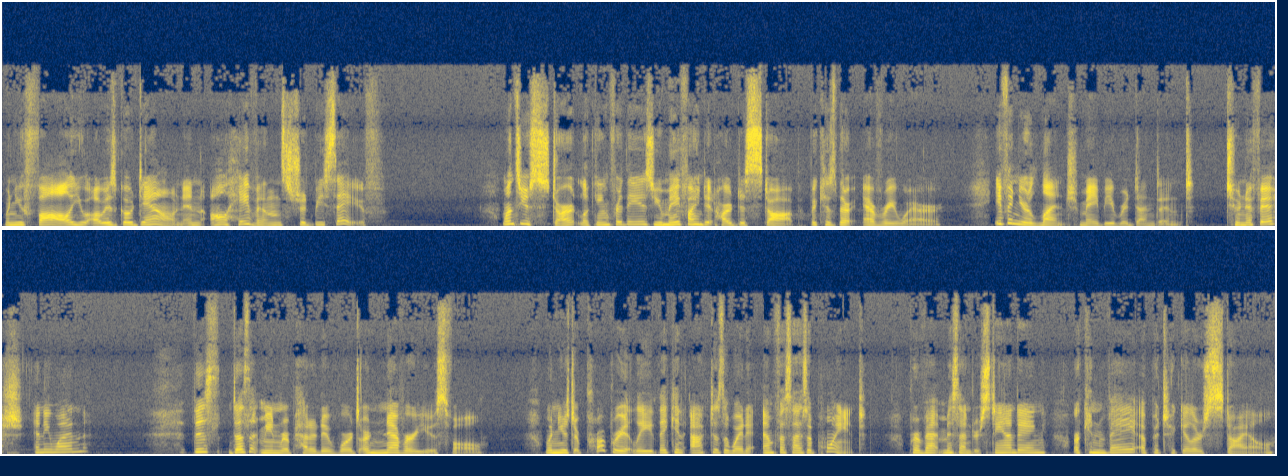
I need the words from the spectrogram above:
When you fall, you always go down, and all havens should be safe. Once you start looking for these, you may find it hard to stop because they're everywhere. Even your lunch may be redundant. Tuna fish, anyone? This doesn't mean repetitive words are never useful. When used appropriately, they can act as a way to emphasize a point, prevent misunderstanding, or convey a particular style.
